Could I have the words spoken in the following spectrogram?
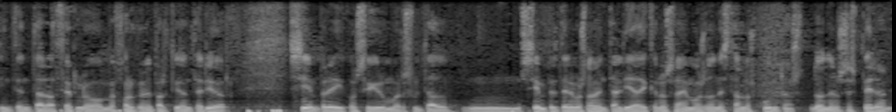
intentar hacerlo mejor que en el partido anterior, siempre y conseguir un buen resultado. Mm, siempre tenemos la mentalidad de que no sabemos dónde están los puntos, dónde nos esperan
